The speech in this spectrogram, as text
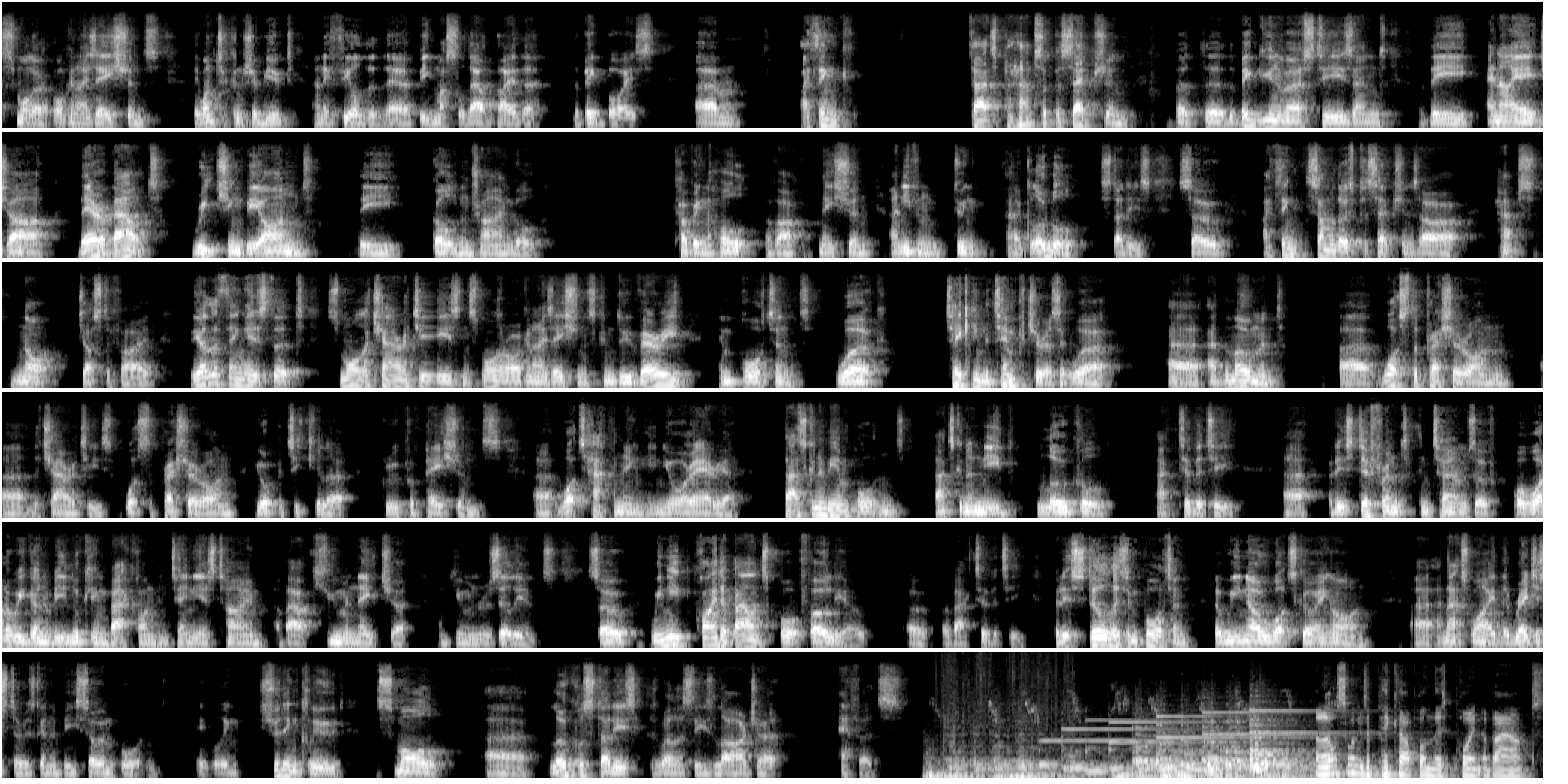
smaller organizations they want to contribute and they feel that they're being muscled out by the, the big boys. Um, I think that's perhaps a perception, but the, the big universities and the NIHR, they're about reaching beyond the golden triangle, covering the whole of our nation and even doing uh, global studies. So I think some of those perceptions are perhaps not justified. The other thing is that smaller charities and smaller organizations can do very important work, taking the temperature, as it were, uh, at the moment. Uh, what's the pressure on uh, the charities? What's the pressure on your particular group of patients? Uh, what's happening in your area? That's going to be important. That's going to need local activity. Uh, but it's different in terms of, well, what are we going to be looking back on in 10 years' time about human nature and human resilience? So we need quite a balanced portfolio of, of activity, but it still is important that we know what's going on. Uh, and that's why the register is going to be so important. It will in, should include small uh, local studies as well as these larger efforts. And I also wanted to pick up on this point about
